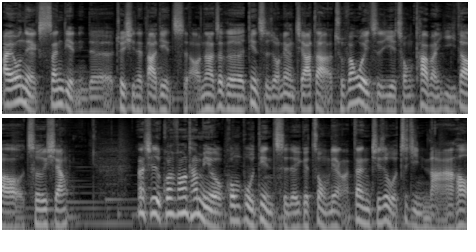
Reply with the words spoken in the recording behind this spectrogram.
IONIX 三点零的最新的大电池啊。那这个电池容量加大，储放位置也从踏板移到车厢。那其实官方他没有公布电池的一个重量啊，但其实我自己拿哈，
